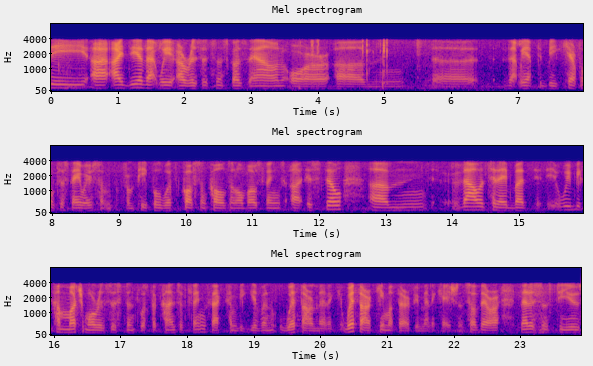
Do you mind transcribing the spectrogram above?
the uh, idea that we our resistance goes down or um, uh, that we have to be careful to stay away from from people with coughs and colds and all those things uh, is still um, valid today, but we become much more resistant with the kinds of things that can be given with our medic with our chemotherapy medication. So there are medicines to use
